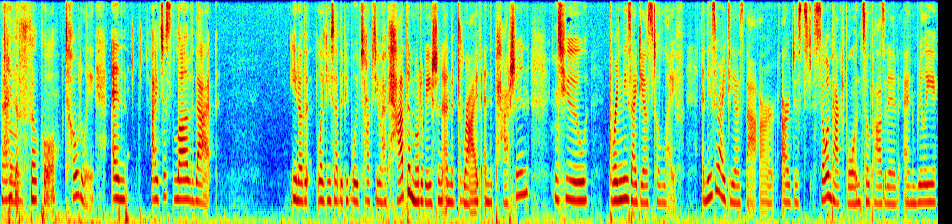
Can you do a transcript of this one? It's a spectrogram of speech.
Totally. I think that's so cool. Totally. And I just love that you know, that like you said, the people we've talked to have had the motivation and the drive and the passion mm-hmm. to bring these ideas to life. And these are ideas that are are just so impactful and so positive and really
